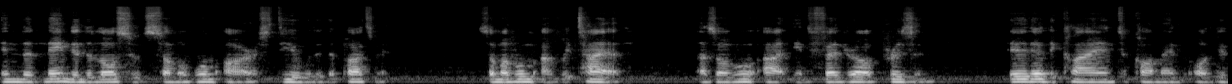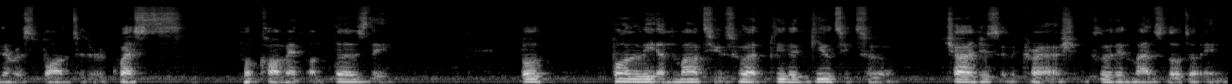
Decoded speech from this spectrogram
in the named in the lawsuits, some of whom are still with the department, some of whom have retired, and some of whom are in federal prison either declined to comment or didn't respond to the requests for comment on Thursday. Both Burnley and Matthews, who had pleaded guilty to charges in the crash, including manslaughter in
